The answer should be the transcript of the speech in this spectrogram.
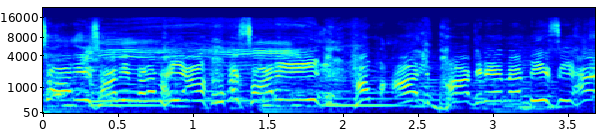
सॉरी सॉरी बड़े भैया सॉरी हम आज भागने में बिज़ी हैं।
